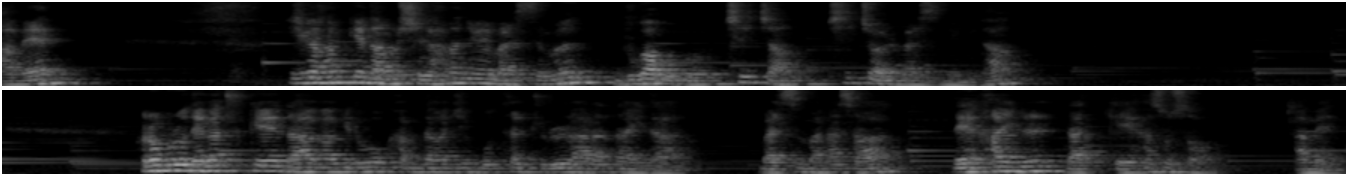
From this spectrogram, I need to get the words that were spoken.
아멘. 이 시간 함께 나누실 하나님의 말씀은 누가복음 7장 7절 말씀입니다. 그러므로 내가 주께 나아가기도 감당하지 못할 줄을 알았나이다. 말씀만 하사 내 하인을 낫게 하소서. 아멘.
